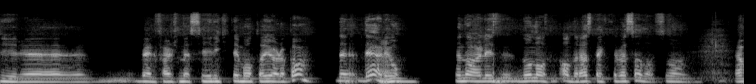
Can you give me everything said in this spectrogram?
dyrevelferdsmessig riktig måte å gjøre det på. Det, det er det jo. Men det har liksom noen andre aspekter ved seg. Da. Så, ja.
